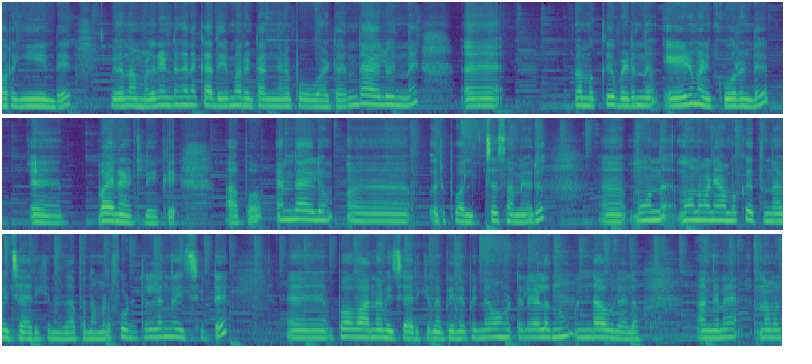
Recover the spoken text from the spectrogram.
ഉറങ്ങിയിട്ടുണ്ട് പിന്നെ നമ്മൾ രണ്ടും ഇങ്ങനെ കഥയും പറഞ്ഞിട്ട് അങ്ങനെ പോവാട്ടോ. എന്തായാലും ഇന്ന് നമുക്ക് ഇവിടെ നിന്ന് ഏഴ് മണിക്കൂറുണ്ട് വയനാട്ടിലേക്ക്. അപ്പോൾ എന്തായാലും ഒരു പൊലച്ച സമയം ഒരു മൂന്ന് മൂന്ന് മണിയാകുമ്പോൾ എത്തുന്നതാണ് വിചാരിക്കുന്നത്. അപ്പോൾ നമ്മൾ ഫുഡെല്ലാം കഴിച്ചിട്ട് പോവാമെന്നാണ് വിചാരിക്കുന്നത്. പിന്നെ പിന്നെ ഹോട്ടലുകളൊന്നും ഉണ്ടാവില്ലല്ലോ അങ്ങനെ നമ്മൾ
